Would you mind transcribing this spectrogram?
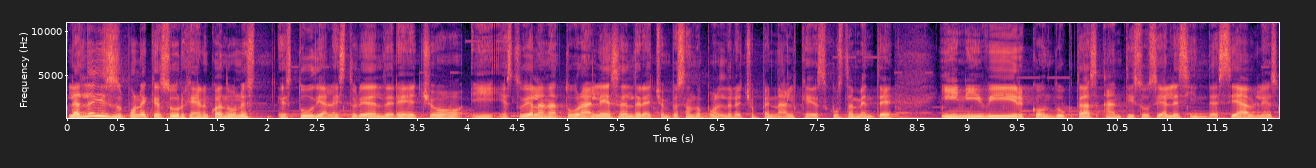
Las leyes se supone que surgen cuando uno estudia la historia del derecho y estudia la naturaleza del derecho, empezando por el derecho penal, que es justamente inhibir conductas antisociales indeseables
